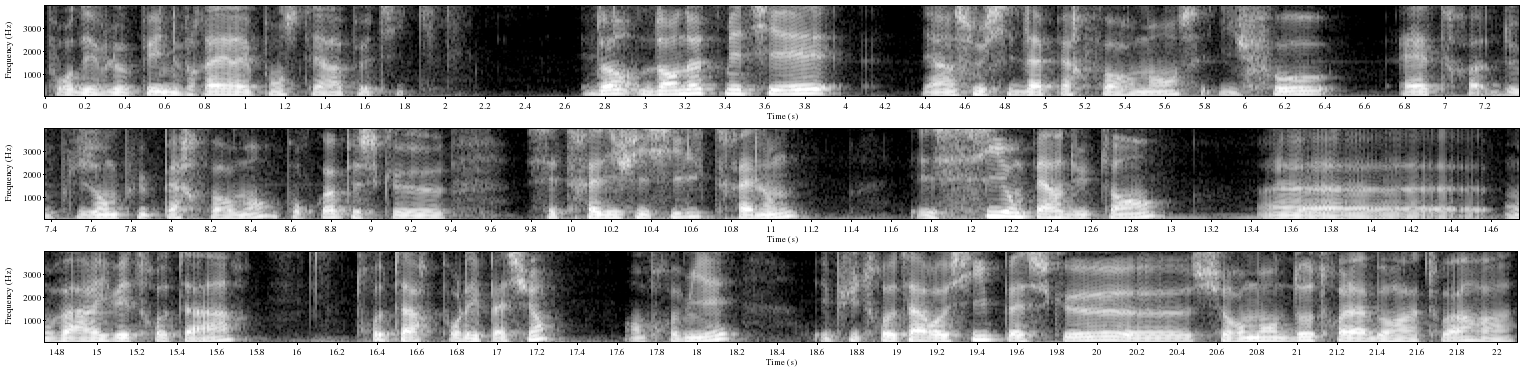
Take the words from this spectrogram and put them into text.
pour développer une vraie réponse thérapeutique. Dans notre métier, il y a un souci de la performance. Il faut être de plus en plus performant. Pourquoi? Parce que c'est très difficile, très long. Et si on perd du temps, euh, on va arriver trop tard. Trop tard pour les patients, en premier. Et puis trop tard aussi parce que euh, sûrement d'autres laboratoires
